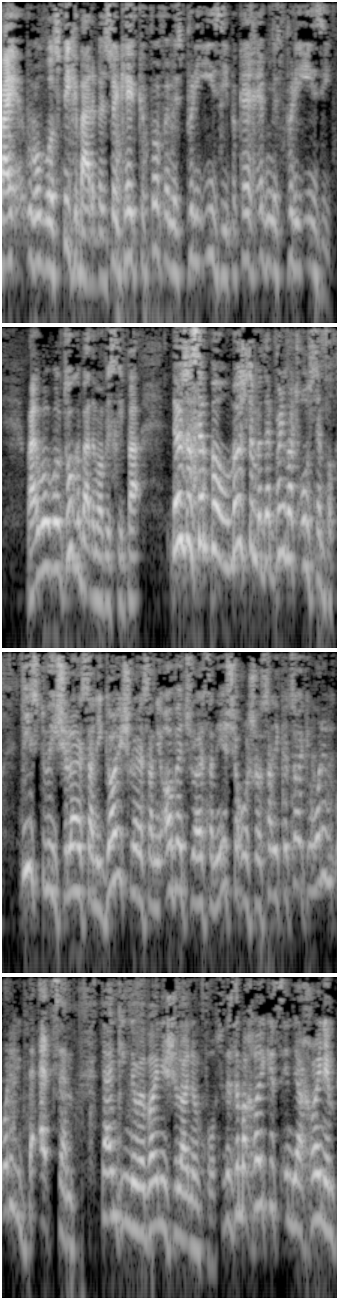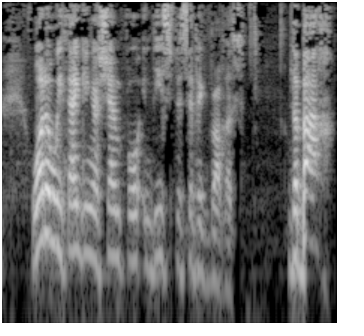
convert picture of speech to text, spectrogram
right? We'll, we'll speak about it, but Zokeif Kefufim is pretty easy, Pokeach Ivrim is pretty easy, right? We'll, we'll, talk about them obviously, but those are simple. Most of them, they're pretty much all simple. These three, Shalor Sani Goy, Shalor Sani Oved, Shalor Sani Isha, or Shalor Sani Katzoki, what are, what are we thanking the Ribbono Shel Olam for? So there's a machlokes in the Achronim. What are we thanking Hashem for in these specific brachas? The Bach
